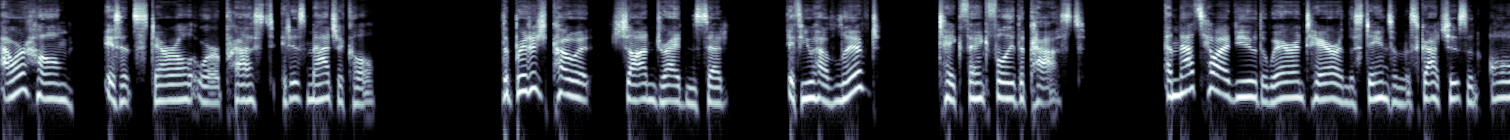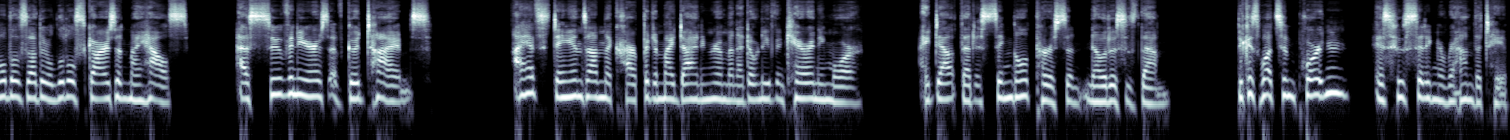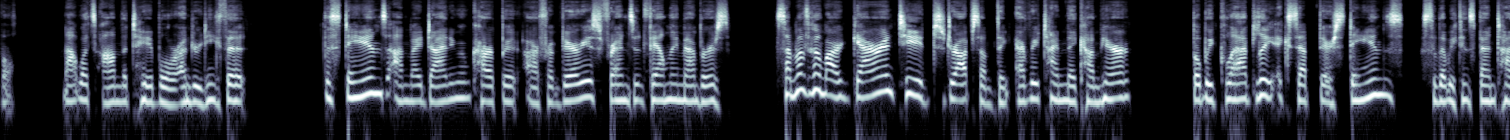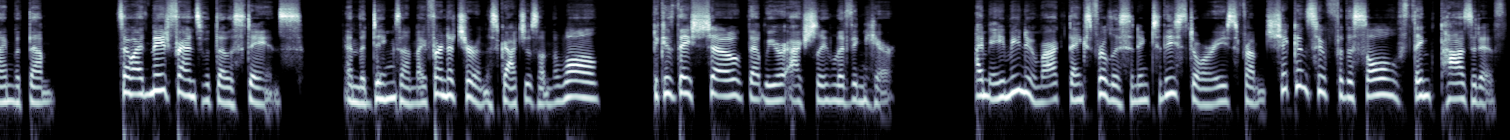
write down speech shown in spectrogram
Our home isn't sterile or oppressed, it is magical. The British poet John Dryden said, If you have lived, take thankfully the past. And that's how I view the wear and tear and the stains and the scratches and all those other little scars in my house as souvenirs of good times. I have stains on the carpet in my dining room and I don't even care anymore. I doubt that a single person notices them. Because what's important is who's sitting around the table, not what's on the table or underneath it. The stains on my dining room carpet are from various friends and family members, some of whom are guaranteed to drop something every time they come here, but we gladly accept their stains so that we can spend time with them. So I've made friends with those stains and the dings on my furniture and the scratches on the wall because they show that we are actually living here. I'm Amy Newmark. Thanks for listening to these stories from Chicken Soup for the Soul Think Positive.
